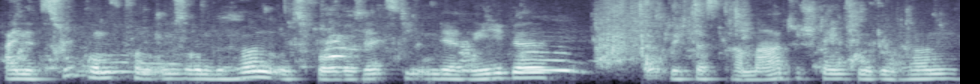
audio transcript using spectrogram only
eine Zukunft von unserem Gehirn uns vorgesetzt, die in der Regel durch das dramatisch denkende Gehirn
